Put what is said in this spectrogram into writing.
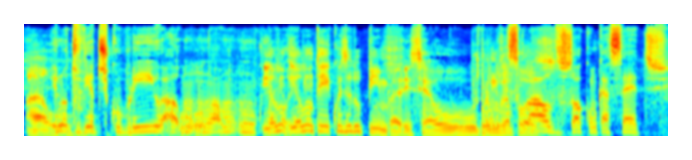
Ah, o- Eu no outro dia descobri um. um, um, Ele, não- ele não tem a coisa do Pimba, isso é o Bruno Mixcloud Raposo. só com cassetes.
